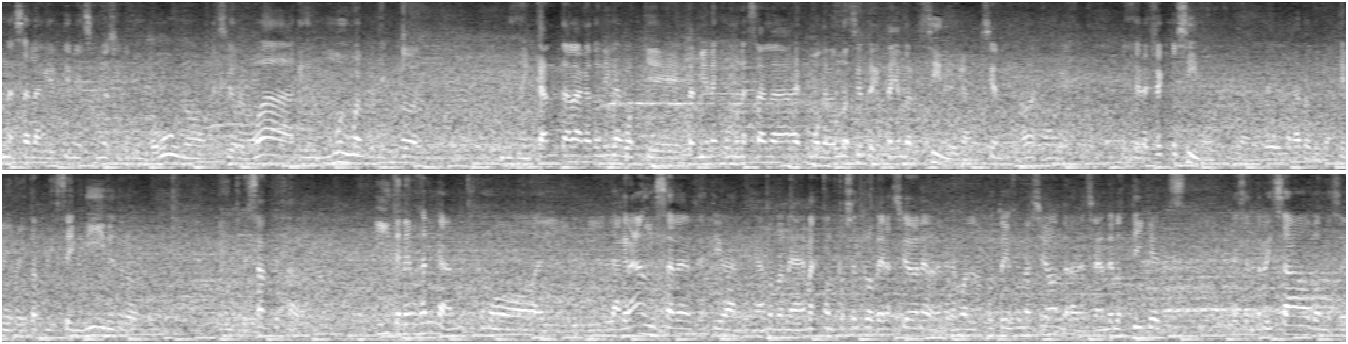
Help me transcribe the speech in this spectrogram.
una, sala que tiene sonido 5.1, que ha sido renovada, que tiene un muy buen proyector. Nos encanta la católica porque también es como una sala, es como que uno siente que está yendo al cine, digamos, siempre, ¿no? Es como que es el efecto cine de la católica. Tiene un proyector 16 milímetros, interesante sala. Y tenemos el GAM, que es como la gran sala del festival, digamos, donde además con otro centro de operaciones, donde tenemos el punto de información, donde se venden los tickets descentralizados, donde se,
